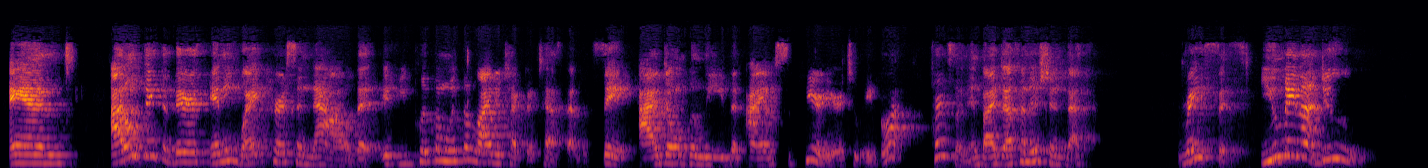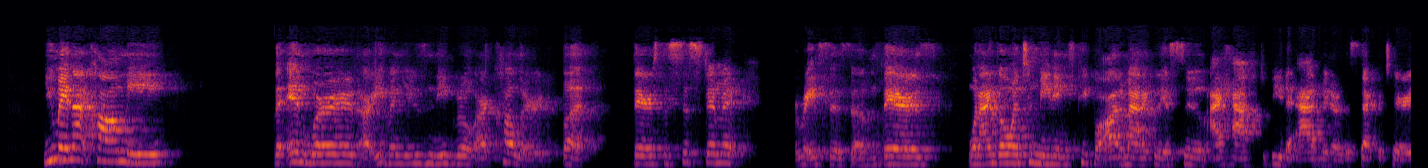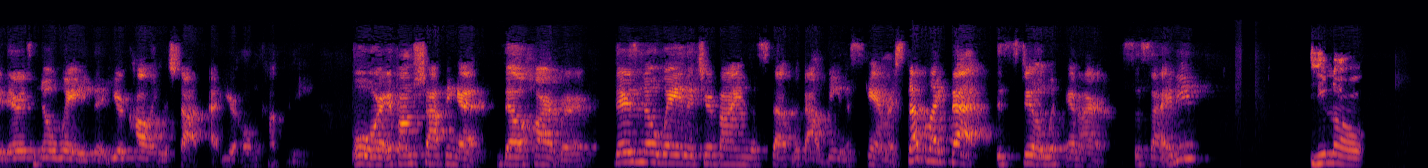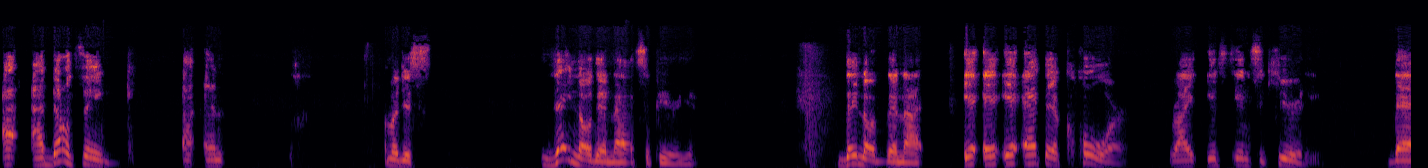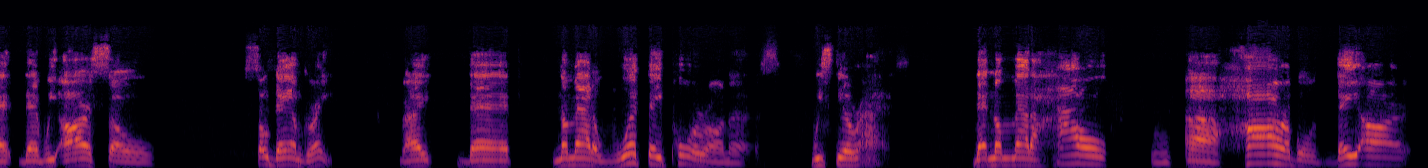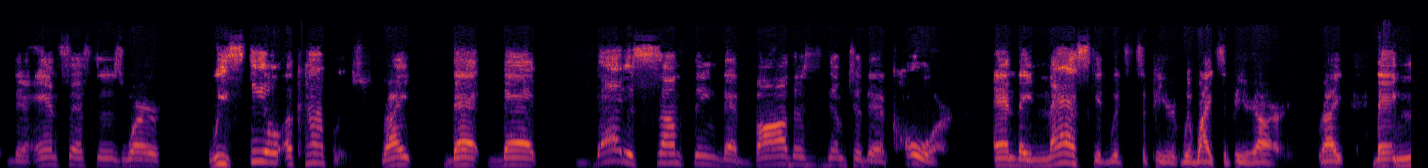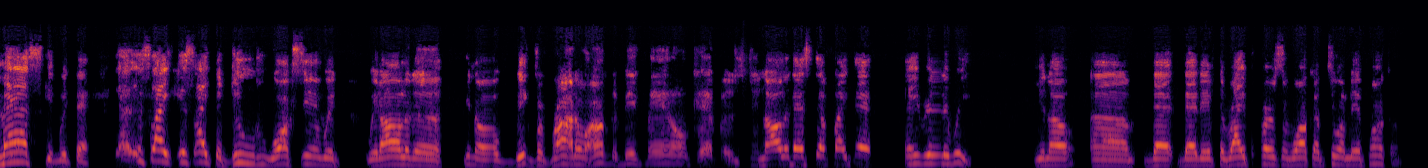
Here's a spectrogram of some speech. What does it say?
And I don't think that there is any white person now that if you put them with the lie detector test that would say, I don't believe that I am superior to a black person. And by definition, that's racist. You may not do you may not call me the N word or even use Negro or colored, but there's the systemic racism. There's when I go into meetings, people automatically assume I have to be the admin or the secretary. There is no way that you're calling the shop at your own company. Or if I'm shopping at Bal Harbour, there's no way that you're buying the stuff without being a scammer. Stuff like that is still within our society. You know, I, I don't think and I'm gonna just they know they're not superior. They know they're not. It, it, it, at their core, right? It's insecurity that that we are so so damn great, right? That no matter what they pour on us, we still rise. that no matter how uh, horrible they are, their ancestors were, we still accomplish, right? That that that is something that bothers them to their core, and they mask it with superior with white superiority, right? They mask it with that. Yeah, it's like it's like the dude who walks in with with all of the you know big vibrato. I'm the big man on campus and all of that stuff like that. And he really weak you know, um, that that if the right person walk up to him, they punk him,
